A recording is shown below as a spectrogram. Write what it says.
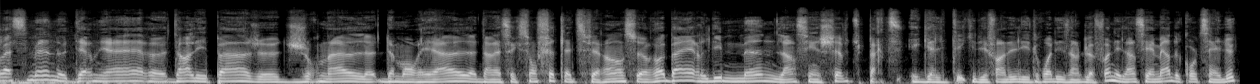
la semaine dernière, euh, dans les pages euh, du Journal de Montréal, dans la section Faites la différence, Robert Limon, l'ancien chef du Parti Égalité qui défendait les droits des anglophones et l'ancien maire de Côte-Saint-Luc,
